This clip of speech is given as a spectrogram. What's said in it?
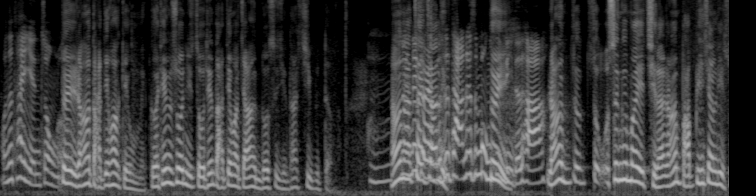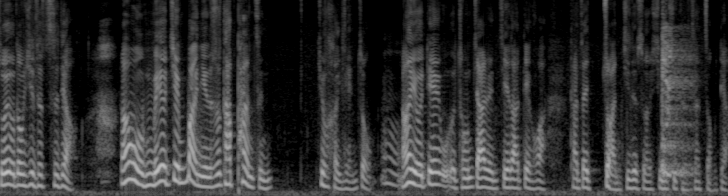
哦，那太严重了。对，然后打电话给我们，隔天说你昨天打电话讲很多事情，他记不得，嗯，然后他在家里，不是他，那是梦境里的他。然后就就深更半夜起来，然后把冰箱里所有东西都吃掉，然后我没有见半年的时候，他胖成。就很严重，嗯，然后有一天我从家人接到电话，他在转机的时候心肌梗塞走掉，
